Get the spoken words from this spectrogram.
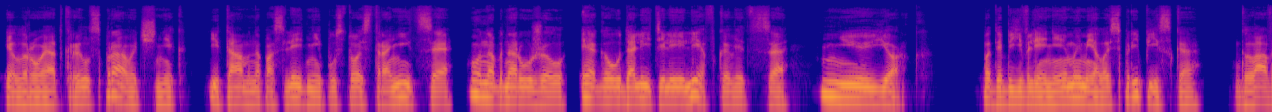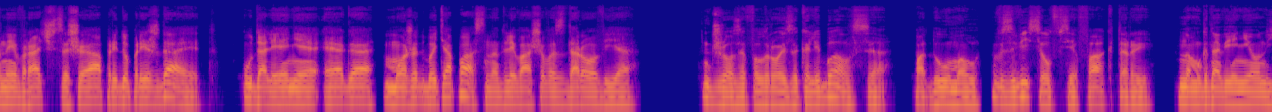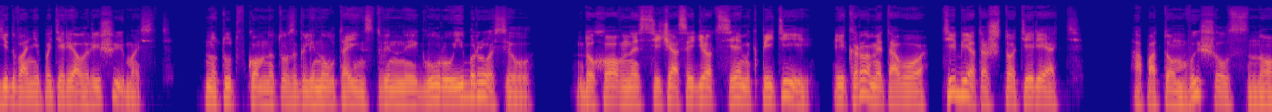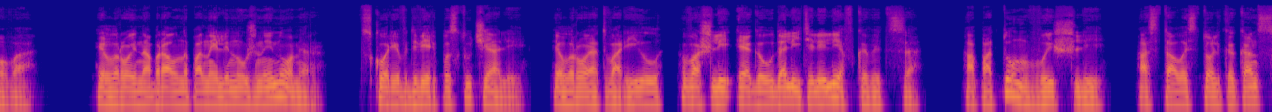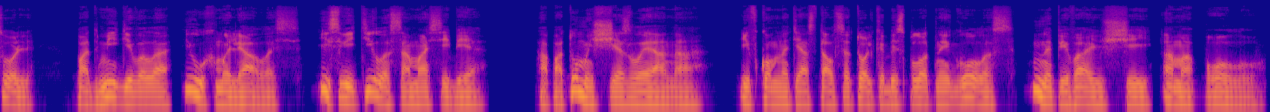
Элрой открыл справочник, и там, на последней пустой странице, он обнаружил эго-удалителей Левковица, Нью-Йорк. Под объявлением имелась приписка. Главный врач США предупреждает, удаление эго может быть опасно для вашего здоровья. Джозеф Элрой заколебался, подумал, взвесил все факторы. На мгновение он едва не потерял решимость. Но тут в комнату заглянул таинственный гуру и бросил. Духовность сейчас идет семь к пяти, и кроме того, тебе-то что терять?» А потом вышел снова. Элрой набрал на панели нужный номер. Вскоре в дверь постучали. Элрой отворил, вошли эго-удалители Левковица. А потом вышли. Осталась только консоль. Подмигивала и ухмылялась, и светила сама себе. А потом исчезла и она и в комнате остался только бесплотный голос, напевающий Амаполу.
